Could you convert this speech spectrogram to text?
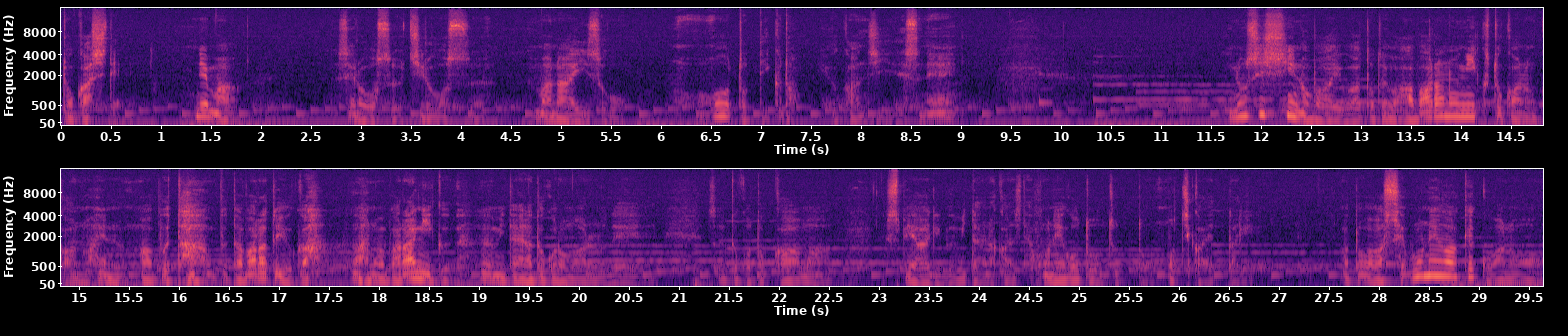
どかして。でまあセロースチロース、まあ、内臓を取っていくという感じですね。イノシシの場合は例えばあばらの肉とかなんかあの変な、まあ、豚 豚バラというかあのバラ肉みたいなところもあるのでそういうとことかまあスペアリブみたいな感じで骨ごとちょっと持ち帰ったり。あとは背骨が結構あの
